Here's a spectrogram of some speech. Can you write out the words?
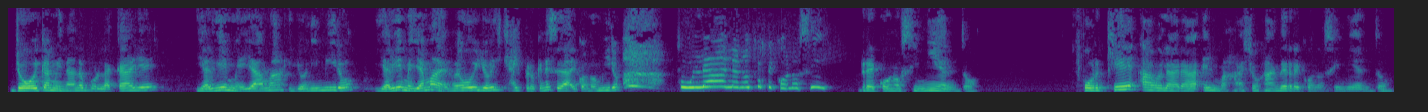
yo voy caminando por la calle y alguien me llama y yo ni miro, y alguien me llama de nuevo y yo dije, ay, pero qué necesidad. Y cuando miro, ¡Ah, fulana, no te reconocí. Reconocimiento. ¿Por qué hablará el Mahashohan de reconocimiento?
